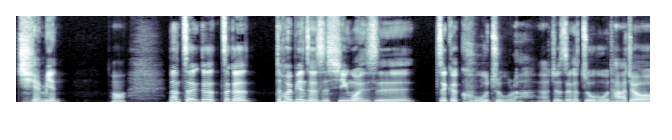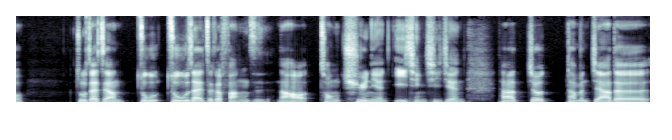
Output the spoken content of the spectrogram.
前面哦，那这个这个会变成是新闻是。这个苦主了啊，就这个住户，他就住在这样租租在这个房子，然后从去年疫情期间，他就他们家的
